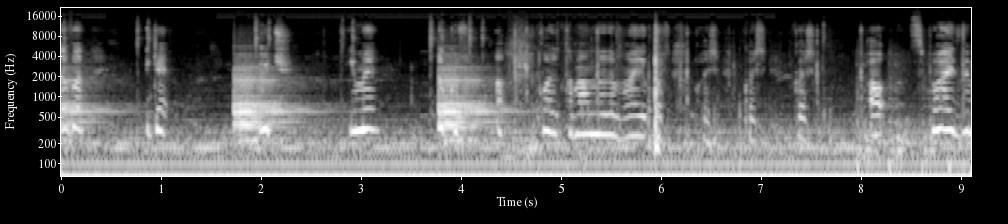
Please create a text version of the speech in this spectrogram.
Sıfır, iki, üç, yirmi, dokuz. Ah, koş tamamladım. Haydi koş, koş, koş, koş. Aa, Spider,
